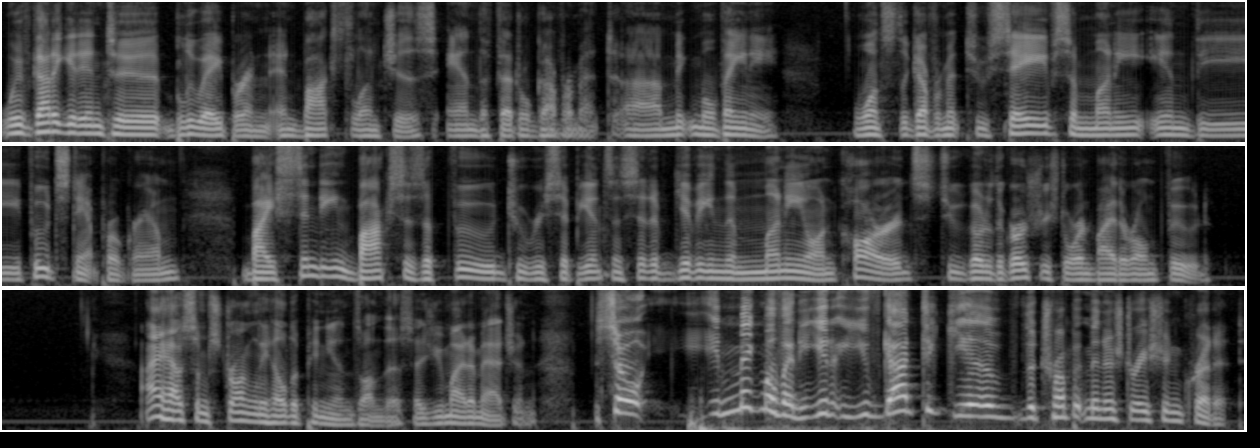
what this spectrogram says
We've got to get into Blue Apron and boxed lunches and the federal government. Uh, Mick Mulvaney wants the government to save some money in the food stamp program by sending boxes of food to recipients instead of giving them money on cards to go to the grocery store and buy their own food. I have some strongly held opinions on this, as you might imagine. So, eh, Mick Mulvaney, you know, you've got to give the Trump administration credit.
